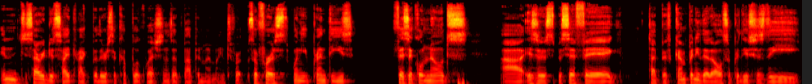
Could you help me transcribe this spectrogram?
and sorry to sidetrack, but there's a couple of questions that pop in my mind. So first, when you print these physical notes, uh, is there a specific type of company that also produces the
